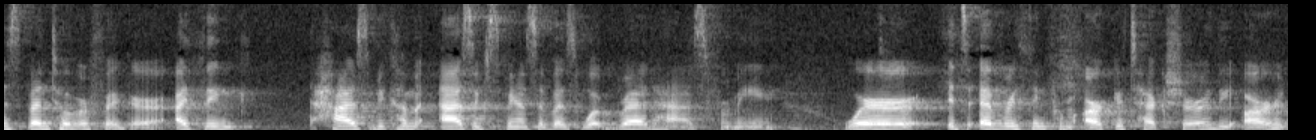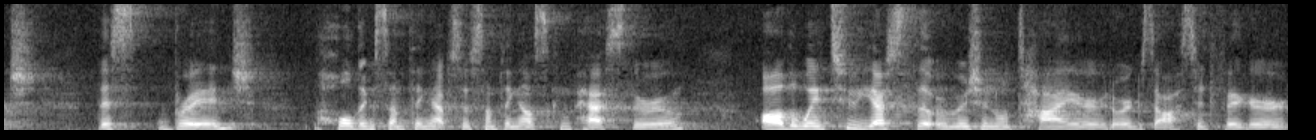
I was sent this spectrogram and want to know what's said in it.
this bent over figure, I think has become as expansive as what red has for me, where it's everything from architecture, the arch, this bridge, holding something up so something else can pass through, all the way to, yes, the original tired or exhausted figure,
